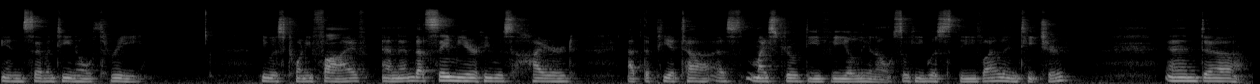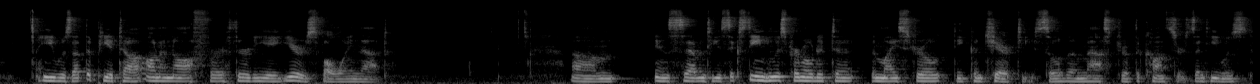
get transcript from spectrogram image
in 1703. He was 25, and then that same year he was hired at the Pietà as maestro di violino, so he was the violin teacher. And uh, he was at the Pietà on and off for 38 years following that. Um, in 1716, he was promoted to the Maestro di Concerti, so the master of the concerts, and he was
